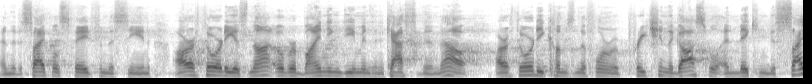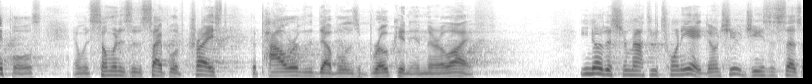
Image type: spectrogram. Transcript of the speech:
and the disciples fade from the scene, our authority is not over binding demons and casting them out. Our authority comes in the form of preaching the gospel and making disciples. And when someone is a disciple of Christ, the power of the devil is broken in their life. You know this from Matthew 28, don't you? Jesus says,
